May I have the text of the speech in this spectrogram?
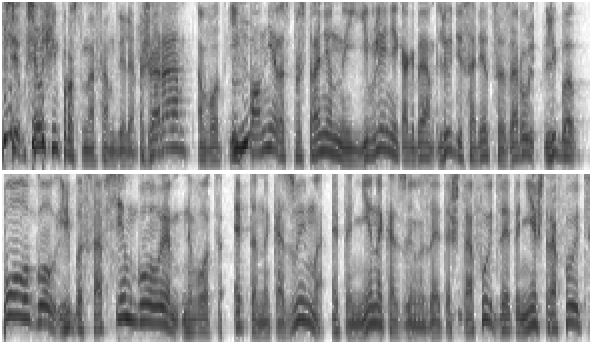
все, все очень просто, на самом деле. Жара, вот, и вполне распространенное явление, когда люди садятся за руль либо полугол, либо совсем голые. Вот, это наказуемо, это не наказуемо. За это штрафуют, за это не штрафуют.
